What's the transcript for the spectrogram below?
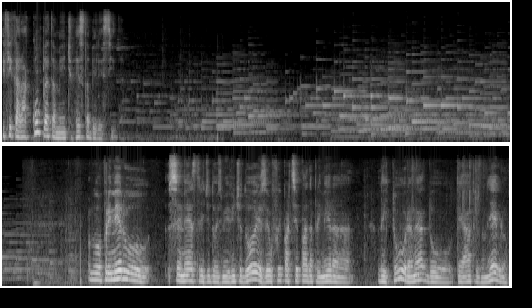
e ficará completamente restabelecida. No primeiro semestre de 2022, eu fui participar da primeira leitura né, do Teatro do Negro,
